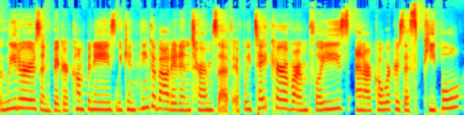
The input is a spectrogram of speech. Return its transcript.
leaders and bigger companies, we can think about it in terms of if we take care of our employees and our coworkers as people,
